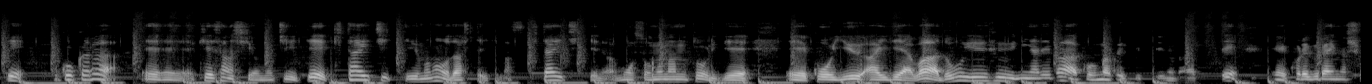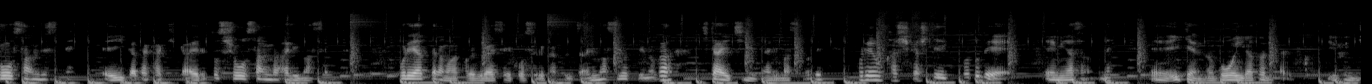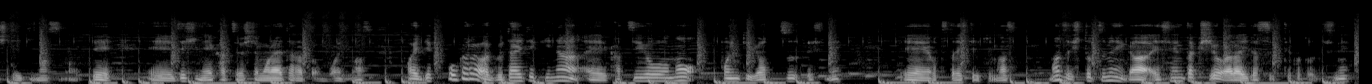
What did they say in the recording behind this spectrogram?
で、ここから、えー、計算式を用いて期待値っていうものを出していきます。期待値っていうのはもうその名の通りで、えー、こういうアイデアはどういうふうになればこううまくいくっていうのがあって、えー、これぐらいの賞賛ですね。え言い方書き換えると賞賛がありますよ、これやったらまあこれぐらい成功する確率ありますよっていうのが期待値になりますので、これを可視化していくことで、え皆さんのね、え意見の合意が取れたりいうふうにしていきますので、えー、ぜひね、活用してもらえたらと思います。はい。で、ここからは具体的な、えー、活用のポイント4つですね、えー、お伝えしていきます。まず1つ目が、え選択肢を洗い出すってことですね。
